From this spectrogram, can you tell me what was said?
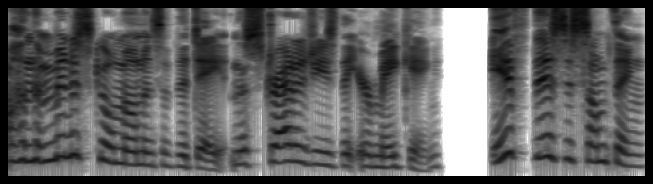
on the minuscule moments of the day and the strategies that you're making, if this is something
